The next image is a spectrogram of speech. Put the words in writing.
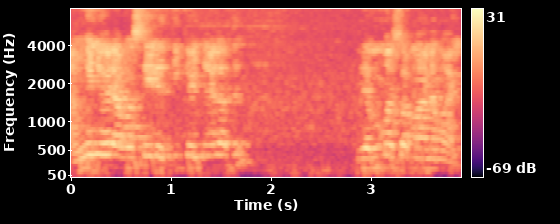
അങ്ങനെ ഒരു അവസ്ഥയിൽ എത്തിക്കഴിഞ്ഞാൽ അത് ബ്രഹ്മസമാനമായി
